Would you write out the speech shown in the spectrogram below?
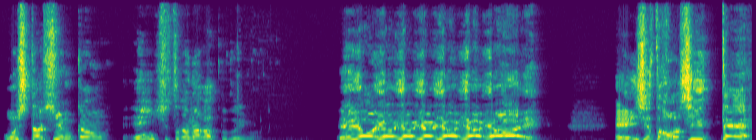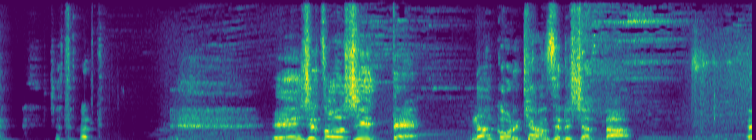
押した瞬間、演出がなかったぞ、今。よいよいよいよいよいよいよい演出欲しいってちょっと待って。演出欲しいってなんか俺キャンセルしちゃったえ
